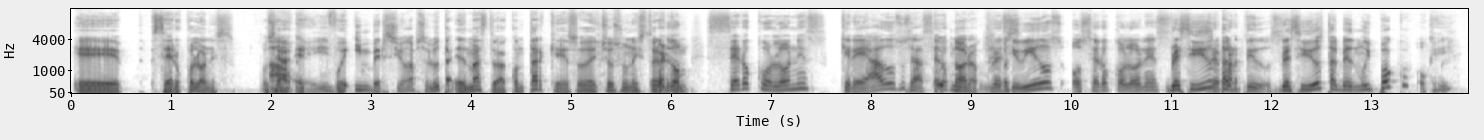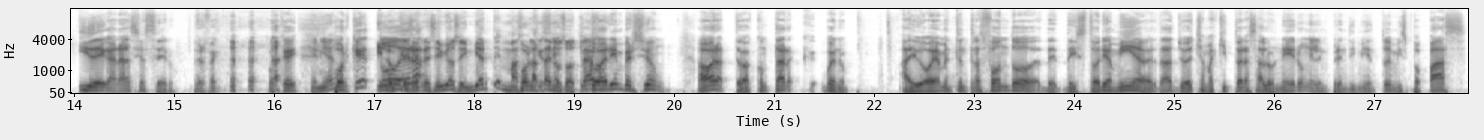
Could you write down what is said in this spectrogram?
eh, cero colones. O Ah, sea, eh, fue inversión absoluta. Es más, te voy a contar que eso de hecho es una historia... Perdón, con- cero colones creados, o sea, cero No, no, o sea- recibidos o cero colones Recibido tal- repartidos. recibidos tal vez muy poco ok, y de ganancia cero. perfecto. ¿Ok? Genial. ¿Por qué? Y lo que era- se recibió se invierte, más Porque plata de sí, nosotros. claro. Todo era inversión. Ahora, te voy a contar, que- bueno, hay obviamente un trasfondo de, de historia mía, ¿verdad? Yo de chamaquito era salonero en el emprendimiento de mis papás.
